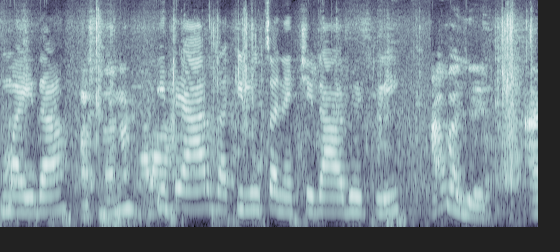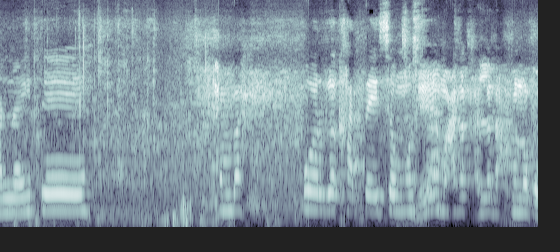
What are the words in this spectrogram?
मैदा. इथे अर्धा किलो चण्याची डाळ भेटली. आणि इथे पोरग खातंय समोसा. माझा खाल्ला दाखवू नको.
